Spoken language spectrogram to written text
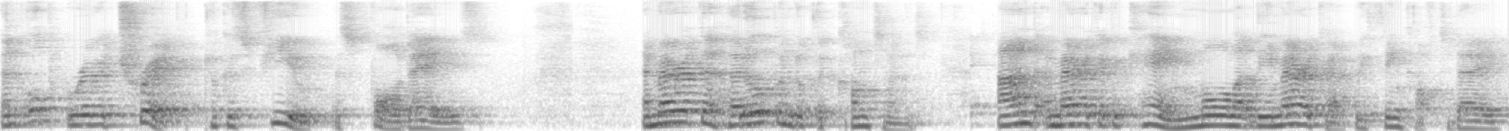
an upriver trip took as few as four days. America had opened up the continent, and America became more like the America we think of today.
